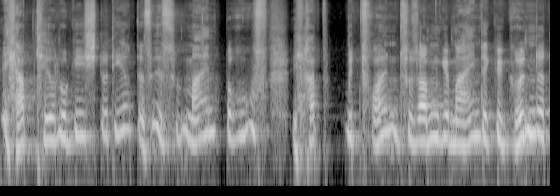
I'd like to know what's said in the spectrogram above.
Ich habe Theologie studiert, das ist mein Beruf. Ich habe mit Freunden zusammen Gemeinde gegründet.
